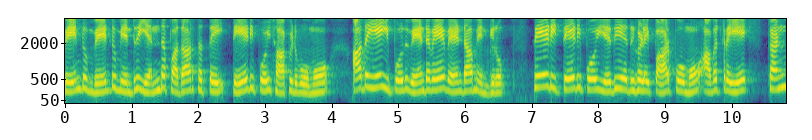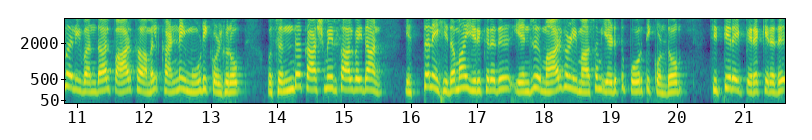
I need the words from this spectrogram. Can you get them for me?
வேண்டும் வேண்டும் என்று எந்த பதார்த்தத்தை தேடி போய் சாப்பிடுவோமோ அதையே இப்போது வேண்டவே வேண்டாம் என்கிறோம். தேடி தேடி போய் எது எதுகளை பார்ப்போமோ அவற்றையே கண்வலி வந்தால் பார்க்காமல் கண்ணை மூடிக்கொள்கிறோம். சொந்த காஷ்மீர் சால்வைதான். எத்தனை ஹிதமாய் இருக்கிறது என்று மார்கழி மாசம் எடுத்து போர்த்தி கொண்டோம். சித்திரை பிறக்கிறது.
